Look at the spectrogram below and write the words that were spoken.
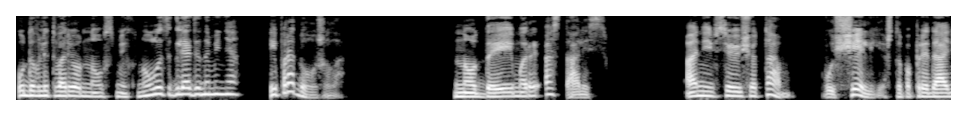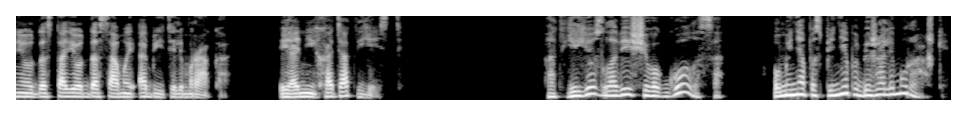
удовлетворенно усмехнулась, глядя на меня, и продолжила. Но деймеры остались. Они все еще там, в ущелье, что по преданию достает до самой обители мрака. И они хотят есть. От ее зловещего голоса у меня по спине побежали мурашки.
